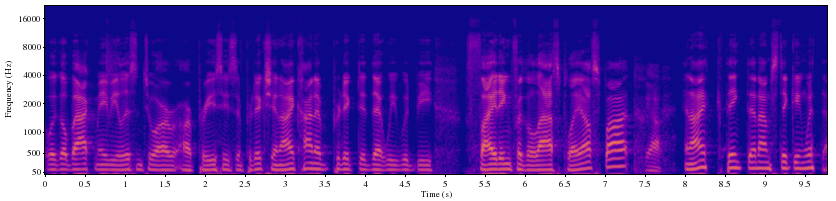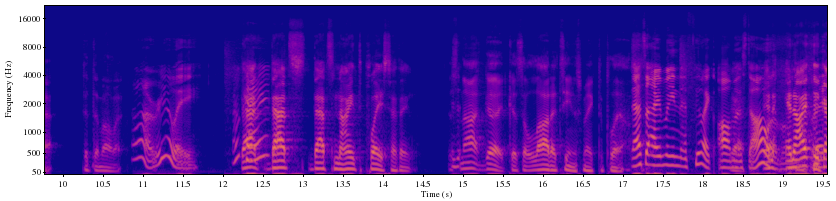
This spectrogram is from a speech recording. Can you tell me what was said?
we go back, maybe listen to our, our preseason prediction, I kind of predicted that we would be fighting for the last playoff spot. Yeah. And I think that I'm sticking with that at the moment. Oh, really? Okay. That that's that's ninth place, I think. It's not good because a lot of teams make the playoffs. That's. I mean, I feel like almost all And, of them. and I think I,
